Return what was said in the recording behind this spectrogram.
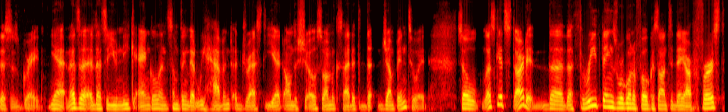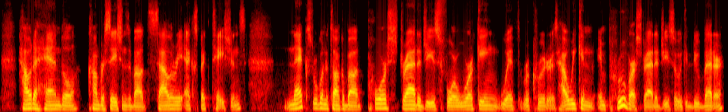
This is great. Yeah, that's a that's a unique angle and something that we haven't addressed yet on the show. So I'm excited to d- jump into it. So let's get started. the The three things we're going to focus on today are first, how to handle conversations about salary expectations. Next, we're going to talk about poor strategies for working with recruiters, how we can improve our strategy so we can do better.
